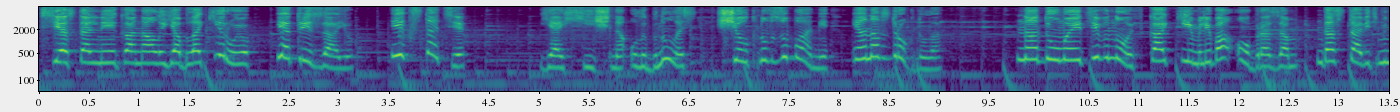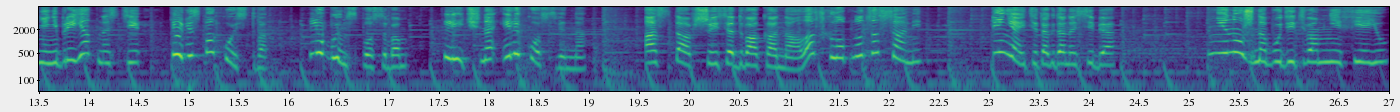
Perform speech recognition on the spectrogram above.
Все остальные каналы я блокирую и отрезаю. И, кстати, я хищно улыбнулась, щелкнув зубами, и она вздрогнула. «Надумаете вновь каким-либо образом доставить мне неприятности и беспокойство? Любым способом, лично или косвенно. Оставшиеся два канала схлопнутся сами. Пеняйте тогда на себя. Не нужно будить во мне фею».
